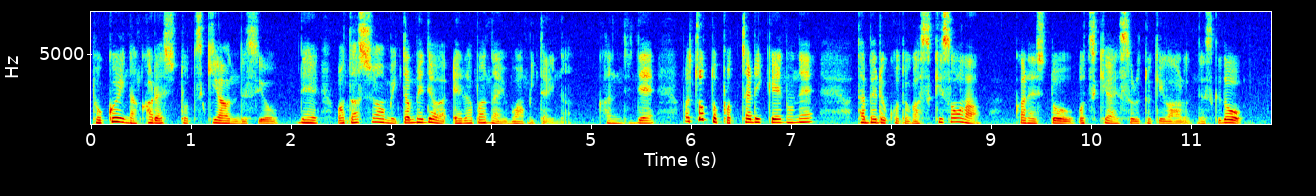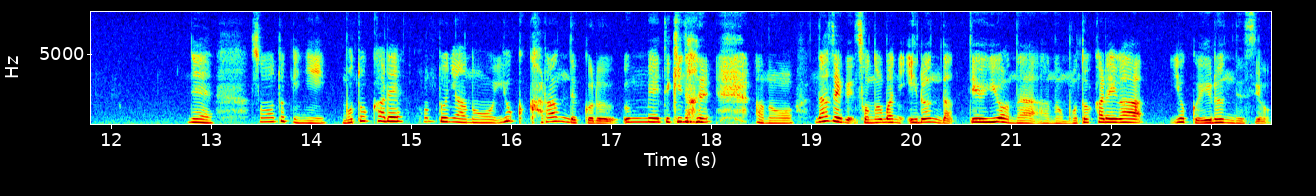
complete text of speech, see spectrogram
得意な彼氏と付き合うんですよ。で、私は見た目では選ばないわ、みたいな感じで、まあ、ちょっとぽっちゃり系のね、食べることが好きそうな彼氏とお付き合いする時があるんですけど、で、その時に元彼、本当にあの、よく絡んでくる運命的なね、あの、なぜその場にいるんだっていうような、あの、元彼がよくいるんですよ。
